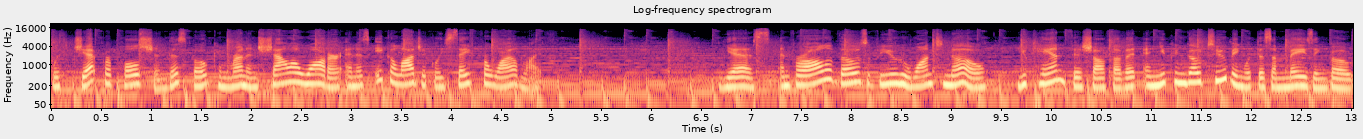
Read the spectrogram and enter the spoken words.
With jet propulsion, this boat can run in shallow water and is ecologically safe for wildlife. Yes, and for all of those of you who want to know, you can fish off of it and you can go tubing with this amazing boat.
